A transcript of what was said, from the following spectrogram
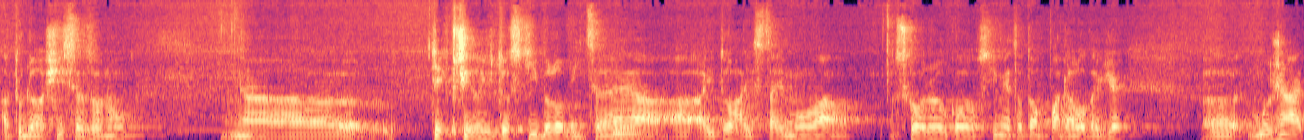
a tu další sezonu těch příležitostí bylo více hmm. a, a, a i toho ice timeu a shodou okolností mě to tam padalo, takže možná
